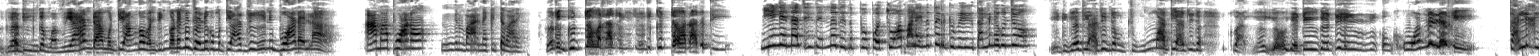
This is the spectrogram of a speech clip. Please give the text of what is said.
இல்லாட்டி இங்க வேண்டாம் முட்டி அங்க வந்து இங்கன்னு சொல்லுங்க முட்டி அது நீ போனல ஆமா போனோம் இங்க வாங்க கிட்ட வரேன். ஒரு கிட்ட வராது ஒரு கிட்ட வராது டி. நீங்க என்ன இது என்னது இது? இப்போ என்ன இருக்குது தள்ளுங்க கொஞ்சம். இது கேட்டி அது இந்த சும்மா டி அது ஐயோ கேட்டி கேட்டி ஒண்ணு இல்ல டி. தள்ளுக்கு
